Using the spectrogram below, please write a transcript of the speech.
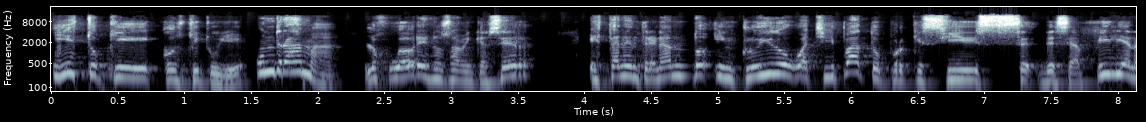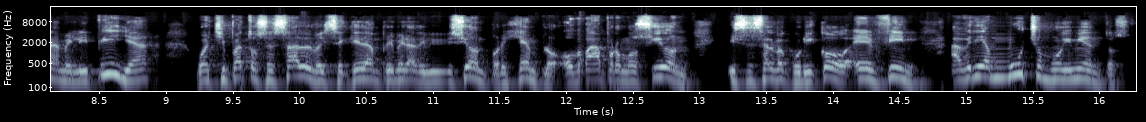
¿Y esto qué constituye? Un drama. Los jugadores no saben qué hacer, están entrenando, incluido Huachipato, porque si se, desafilian a Melipilla, Huachipato se salva y se queda en primera división, por ejemplo, o va a promoción y se salva Curicó, en fin, habría muchos movimientos.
